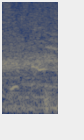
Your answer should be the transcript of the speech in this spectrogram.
That!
